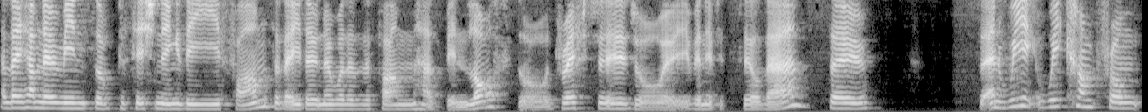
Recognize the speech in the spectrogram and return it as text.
and they have no means of positioning the farm, so they don't know whether the farm has been lost or drifted or even if it's still there. So, so and we we come from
